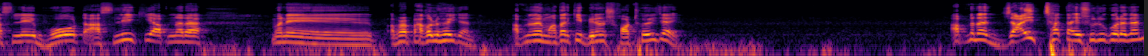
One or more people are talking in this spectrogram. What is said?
আসলে ভোট আসলেই কি আপনারা মানে আপনারা পাগল হয়ে যান? আপনাদের মাথার কি ব্রেন শর্ট হয়ে যায়? আপনারা যা ইচ্ছা তাই শুরু করে দেন।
